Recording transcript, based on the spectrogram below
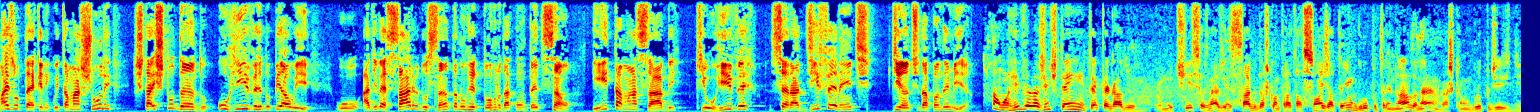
Mas o técnico Itamachule está estudando o River do Piauí, o adversário do Santa no retorno da competição. E Itamar sabe que o River será diferente diante da pandemia. Não, o River a gente tem, tem pegado notícias, né? A gente sabe das contratações, já tem um grupo treinando, né? Acho que é um grupo de, de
